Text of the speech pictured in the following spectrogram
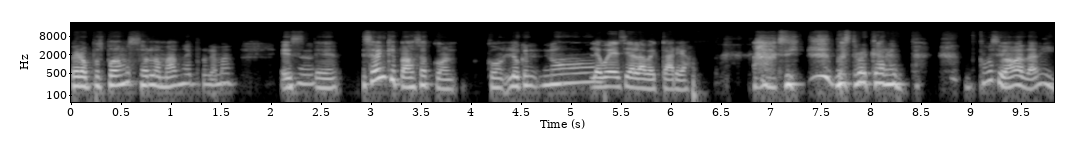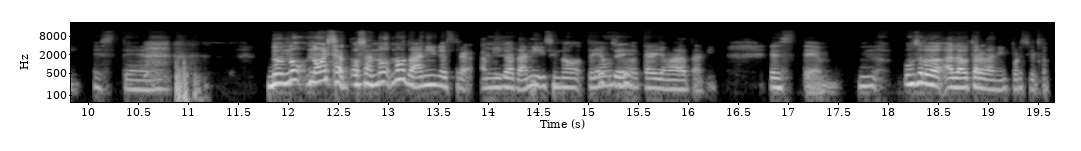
pero pues podemos hacerlo más, no hay problema. Este, ¿saben qué pasa con, con lo que no... Le voy a decir a la becaria. Ah, sí, nuestra cara. ¿Cómo se llamaba Dani? Este. No, no, no esa, o sea, no, no Dani, nuestra amiga Dani, sino teníamos sé. una cara llamada Dani. Este, no, un saludo a la otra Dani, por cierto.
